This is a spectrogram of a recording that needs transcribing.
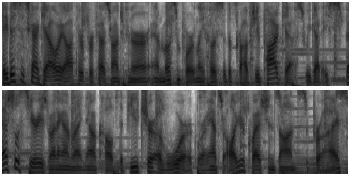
Hey, this is Scott Galloway, author, professor, entrepreneur, and most importantly, host of the Prop G podcast. We got a special series running on right now called The Future of Work, where I answer all your questions on surprise,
